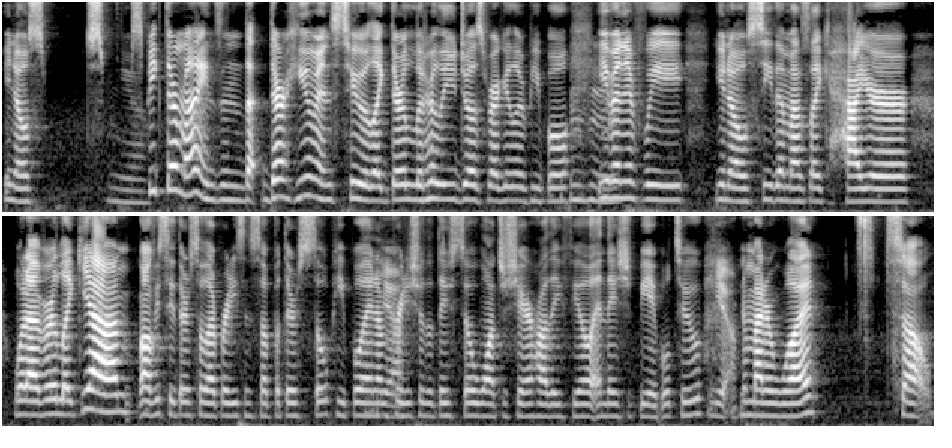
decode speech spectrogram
you know Yeah. speak their minds and th- they're humans too like they're literally just regular people Mm-hmm. even if we you know see them as like higher whatever. Like, yeah, obviously they're celebrities and stuff, but they're still people, and I'm Yeah. pretty sure that they still want to share how they feel, and they should be able to, Yeah. no matter what. So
